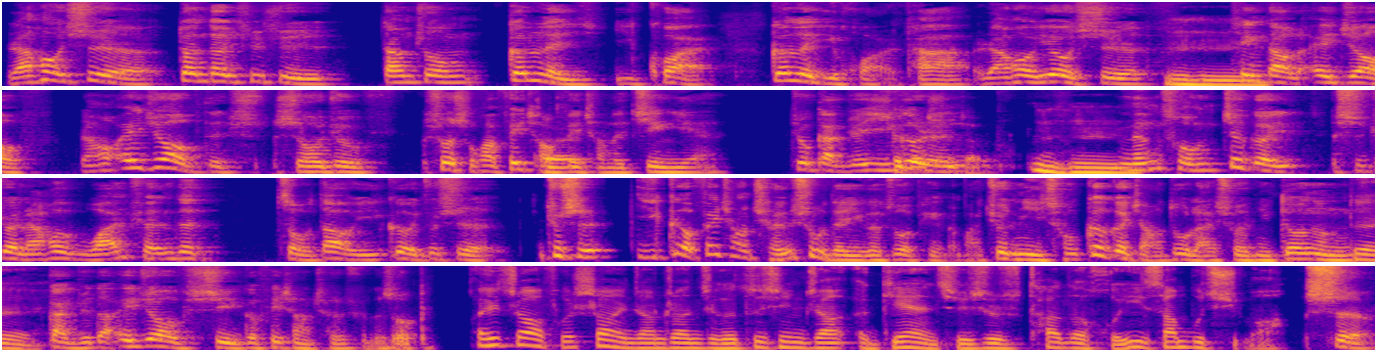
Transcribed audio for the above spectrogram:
然后是断断续续当中跟了一一块，跟了一会儿他，然后又是嗯听到了 Age of，然后 Age of 的时时候就说实话非常非常的惊艳，就感觉一个人。嗯哼，能从这个时段，然后完全的走到一个就是就是一个非常成熟的一个作品了吧？就你从各个角度来说，你都能对感觉到 Age of 是一个非常成熟的作品。Age of 和上一张专辑和最新一张 Again 其实就是他的回忆三部曲嘛。是，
